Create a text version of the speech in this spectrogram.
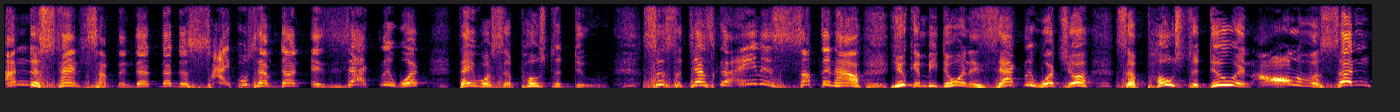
Understand something that the disciples have done exactly what they were supposed to do. Sister Jessica, ain't it something how you can be doing exactly what you're supposed to do, and all of a sudden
